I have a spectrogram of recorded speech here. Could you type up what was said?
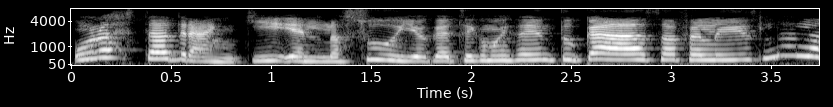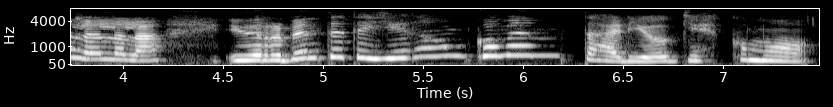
Uno está tranqui en lo suyo, ¿cachai? Como está en tu casa, feliz, la la la la la. Y de repente te llega un comentario que es como.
